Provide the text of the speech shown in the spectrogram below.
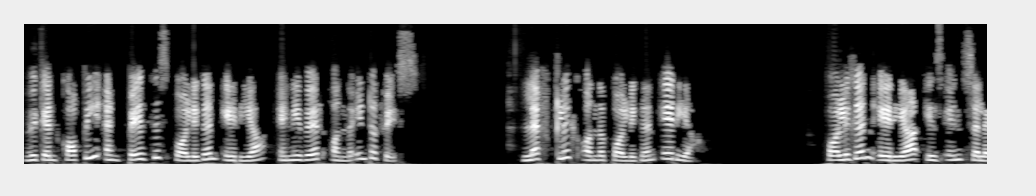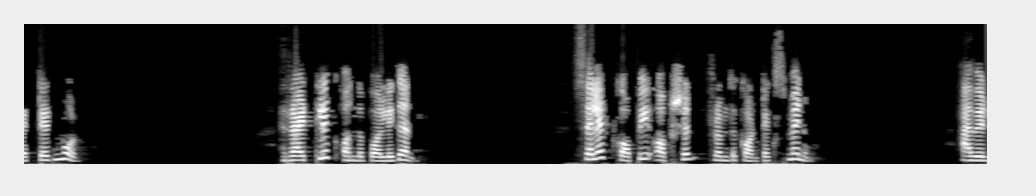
We can copy and paste this polygon area anywhere on the interface. Left click on the polygon area. Polygon area is in selected mode. Right click on the polygon. Select copy option from the context menu. I will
